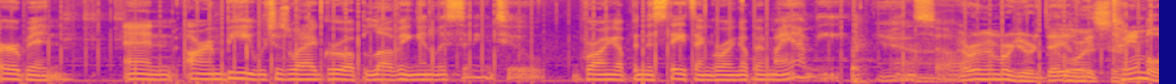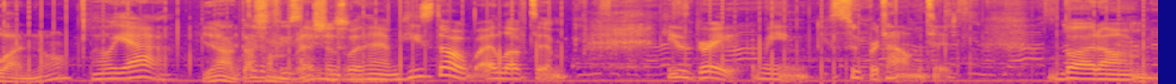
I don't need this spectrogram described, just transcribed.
urban and R&B, which is what I grew up loving and listening to growing up in the States and growing up in Miami. And so, I remember your days Who with is? Timbaland, no? oh yeah. Yeah, I that's did a few sessions with him. He's dope. I loved him. He's great. I mean, super talented. But um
